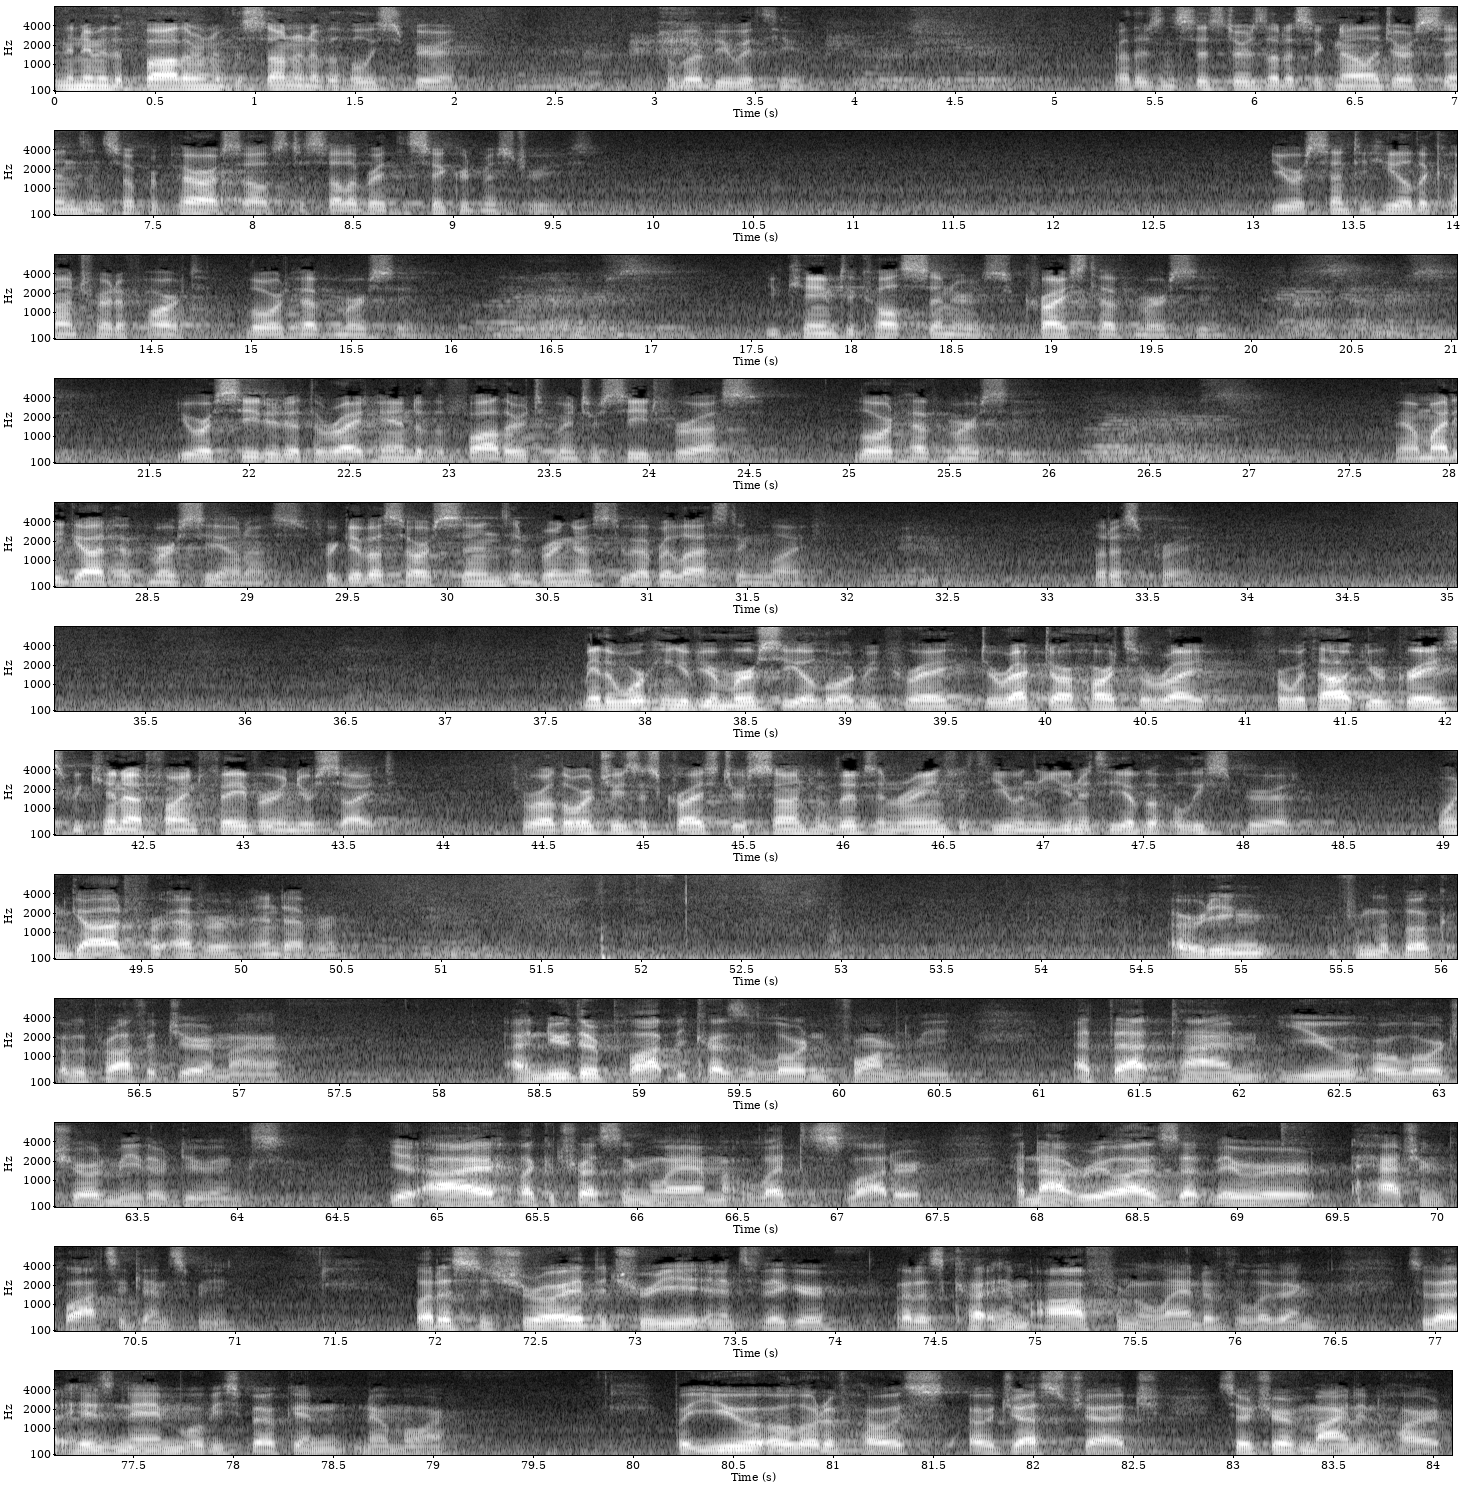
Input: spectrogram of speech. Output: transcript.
In the name of the Father, and of the Son, and of the Holy Spirit. The Lord be with you. Brothers and sisters, let us acknowledge our sins and so prepare ourselves to celebrate the sacred mysteries. You are sent to heal the contrite of heart. Lord, have mercy. Lord, have mercy. You came to call sinners. Christ, have mercy. Christ, have mercy. You are seated at the right hand of the Father to intercede for us. Lord, have mercy. Lord, have mercy. May Almighty God have mercy on us, forgive us our sins, and bring us to everlasting life. Let us pray. May the working of your mercy, O Lord, we pray, direct our hearts aright, for without your grace we cannot find favor in your sight. Through our Lord Jesus Christ, your Son, who lives and reigns with you in the unity of the Holy Spirit, one God forever and ever. A reading from the book of the prophet Jeremiah. I knew their plot because the Lord informed me. At that time, you, O Lord, showed me their doings. Yet I, like a trusting lamb led to slaughter, had not realized that they were hatching plots against me. Let us destroy the tree in its vigor. Let us cut him off from the land of the living, so that his name will be spoken no more. But you, O Lord of hosts, O just judge, searcher of mind and heart,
